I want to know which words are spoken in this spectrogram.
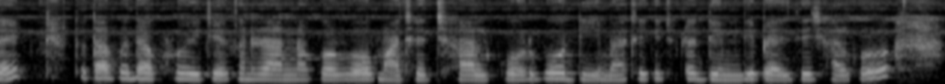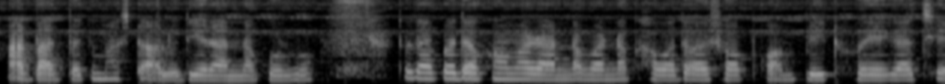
দেয়। তো তারপর দেখো এই যে এখানে রান্না করব, মাছের ঝাল করব, ডিম আছে, কিছুটা ডিম দিয়ে পেঁয়াজ দিয়ে ঝাল করব, আর বাদ বাকি মাছটা আলু দিয়ে রান্না করব। তো তারপরে দেখো আমার রান্না বান্না খাওয়া দাওয়া সব কমপ্লিট হয়ে গেছে।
